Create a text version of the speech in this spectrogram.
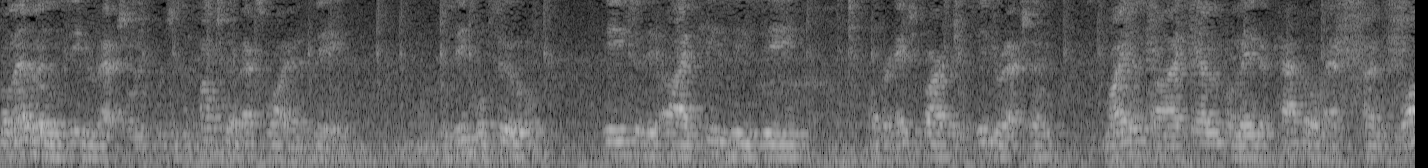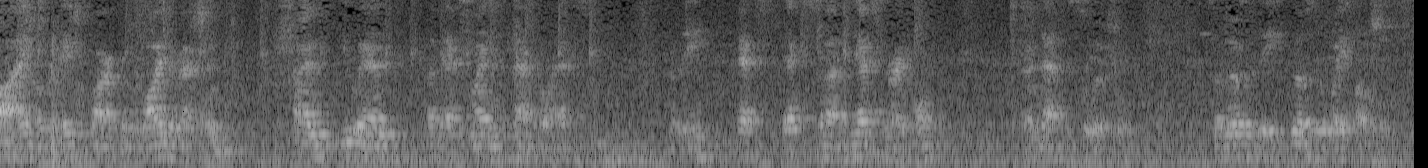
momentum in the z direction, which is a function of x, y, and z, is equal to e to the i pzz over h bar for the z direction minus i m omega capital X times y over h bar for the y direction times un of x minus capital X for the x, x, uh, the x variable, and that's the solution. So those are the, those are the wave functions.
